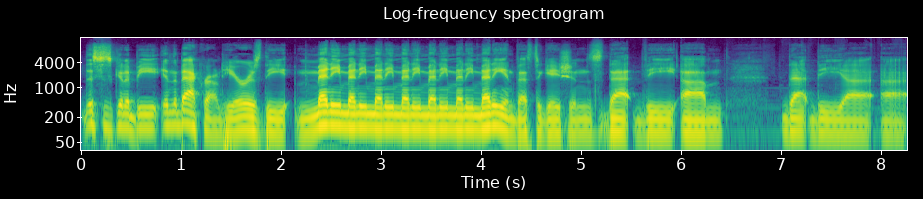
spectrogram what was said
this is going to be in the background here is the many, many, many, many, many, many, many investigations that the um, that the uh, uh,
